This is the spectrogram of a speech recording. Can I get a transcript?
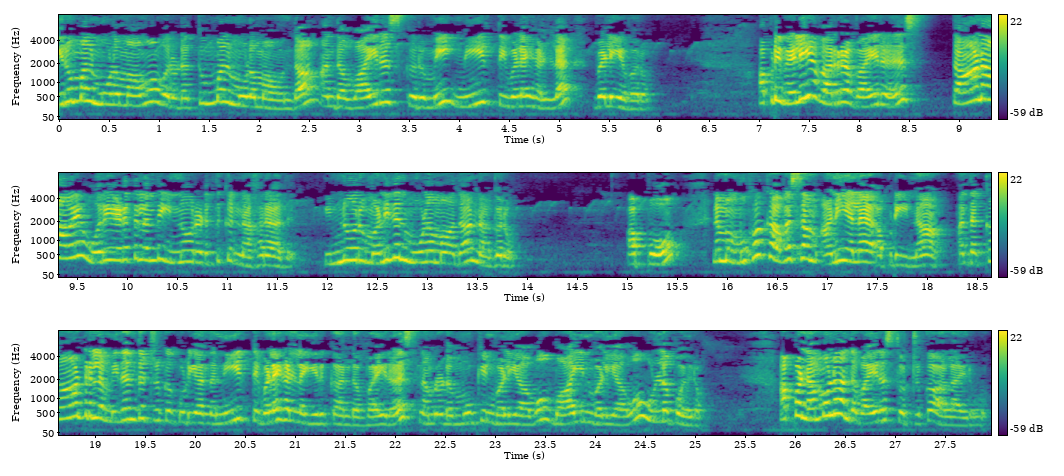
இருமல் மூலமாகவும் அவரோட தும்மல் மூலமாகவும் தான் அந்த வைரஸ் கிருமி நீர் திவளைகள்ல வெளியே வரும். அப்படி வெளியே வர்ற வைரஸ் தானாவே ஒரு இடத்துல இருந்து இன்னொரு இடத்துக்கு நகராது. இன்னொரு மனிதன் மூலமா தான் நகரும். அப்போ நம்ம முகக்கவசம் அணியல அப்படின்னா அந்த காற்றுல மிதந்துட்டு இருக்கக்கூடிய அந்த நீர் திவளைகள்ல இருக்க அந்த வைரஸ் நம்மளோட மூக்கின் வழியாவோ வாயின் வழியாவோ உள்ள போயிடும் அப்ப நம்மளும் அந்த வைரஸ் தொற்றுக்கு ஆளாயிருவோம்.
